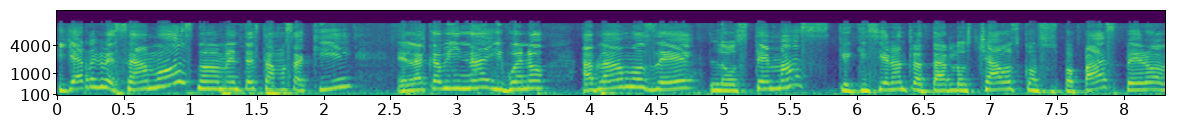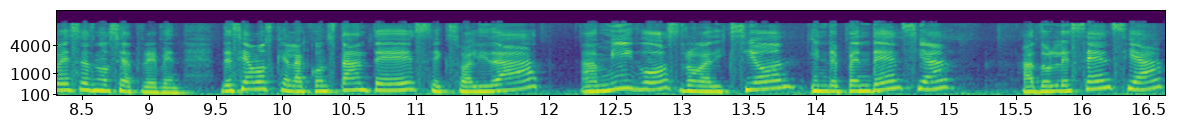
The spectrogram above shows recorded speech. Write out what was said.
Y ya regresamos, nuevamente estamos aquí en la cabina y bueno, hablábamos de los temas que quisieran tratar los chavos con sus papás, pero a veces no se atreven. Decíamos que la constante es sexualidad, amigos, drogadicción, independencia, adolescencia,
